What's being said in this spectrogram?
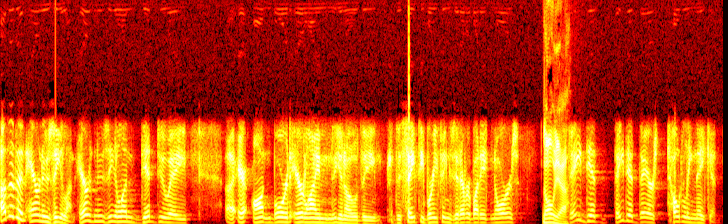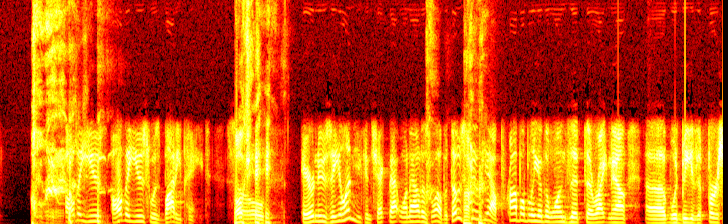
Other than Air New Zealand, Air New Zealand did do a uh, air, onboard airline, you know, the the safety briefings that everybody ignores. Oh yeah. They did they did theirs totally naked. All they used all they used was body paint. So Okay. Air New Zealand, you can check that one out as well. But those two, yeah, probably are the ones that uh, right now uh, would be the first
